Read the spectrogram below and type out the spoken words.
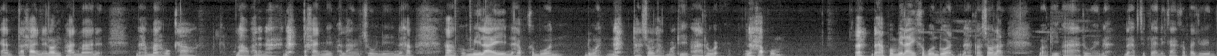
กันตะไคร่ในรอบที่ผ่านมาเนี่ยนะครับมาหกเก้าเราพัฒนานะตะไคร่มีพลังช่วงนี้นะครับอ่าผมมีไลฟ์นะครับขบวนด่วนนะทางช่องหลักบอกทีพารวยนะครับผมะนะครับผมมีไลฟ์ขบวนด่วนนะทางช่องหลักบอกทีพารวยนะนะครับ18นาฬิกาก็ไปลืมไป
